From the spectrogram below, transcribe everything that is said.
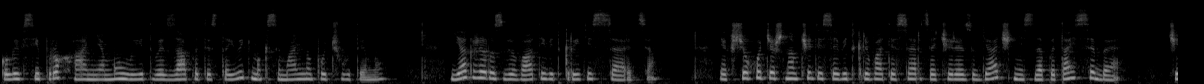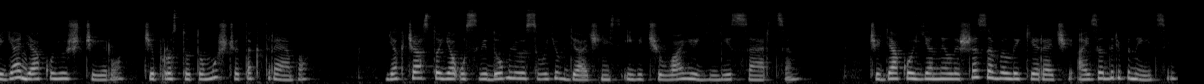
коли всі прохання, молитви, запити стають максимально почутими. Як же розвивати відкритість серця? Якщо хочеш навчитися відкривати серце через вдячність, запитай себе, чи я дякую щиро, чи просто тому, що так треба. Як часто я усвідомлюю свою вдячність і відчуваю її серцем? Чи дякую я не лише за великі речі, а й за дрібниці?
